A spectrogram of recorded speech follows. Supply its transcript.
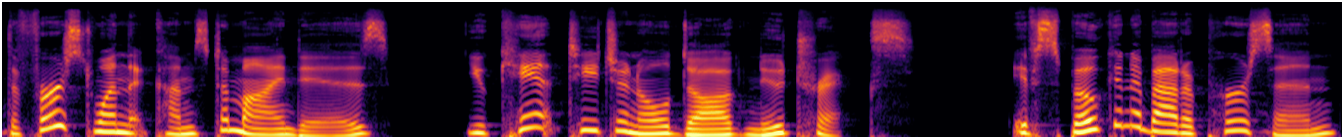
The first one that comes to mind is You can't teach an old dog new tricks. If spoken about a person,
